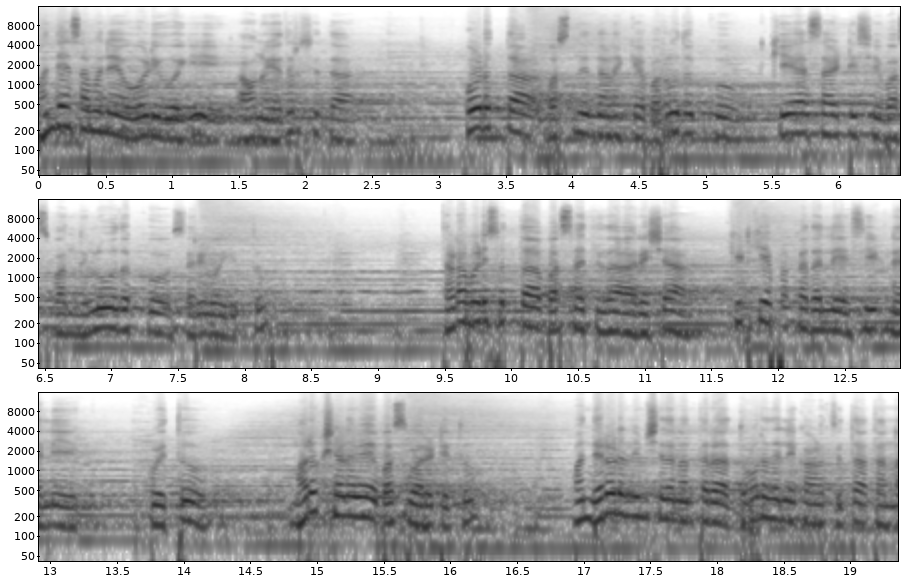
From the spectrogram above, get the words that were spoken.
ಒಂದೇ ಸಮನೆ ಓಡಿ ಹೋಗಿ ಅವನು ಎದುರಿಸಿದ್ದ ಓಡುತ್ತಾ ಬಸ್ ನಿಲ್ದಾಣಕ್ಕೆ ಬರುವುದಕ್ಕೂ K S R T C bus ಬಂದು ನಿಲ್ಲುವುದಕ್ಕೂ ಸರಿ ಹೋಗಿತ್ತು ತಡಬಡಿಸುತ್ತಾ ಬಸ್ ಹತ್ತಿದ ಹರೀಶ ಕಿಟಕಿಯ ಪಕ್ಕದಲ್ಲಿ ಸೀಟ್ನಲ್ಲಿ ಕುಳಿತು ಮರುಕ್ಷಣವೇ ಬಸ್ ಹೊರಟಿತು. ಒಂದೆರಡು ನಿಮಿಷದ ನಂತರ ದೂರದಲ್ಲಿ ಕಾಣುತ್ತಿದ್ದ ತನ್ನ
